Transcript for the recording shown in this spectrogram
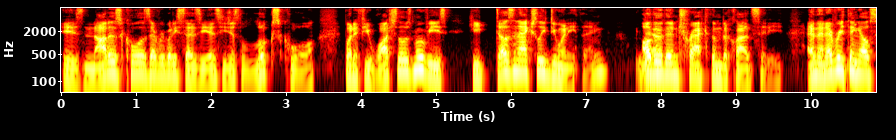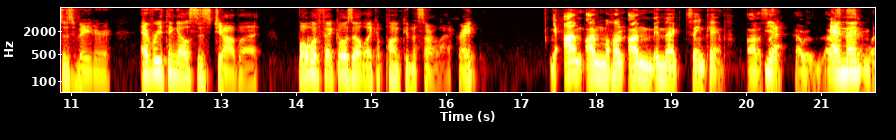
is not as cool as everybody says he is. He just looks cool. But if you watch those movies, he doesn't actually do anything other than track them to Cloud City. And then everything else is Vader. Everything else is Jabba. Boba Fett goes out like a punk in the Sarlacc, right? Yeah, I'm I'm hun- I'm in that same camp. Honestly, Yeah. I was, I was And the then- same way.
